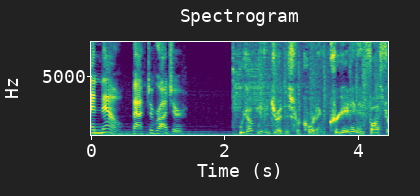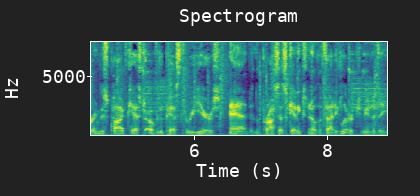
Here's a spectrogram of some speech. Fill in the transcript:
And now, back to Roger. We hope you've enjoyed this recording. Creating and fostering this podcast over the past three years, and in the process getting to know the fatty liver community,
